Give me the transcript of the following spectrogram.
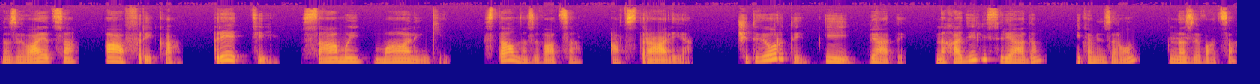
называется Африка. Третий, самый маленький, стал называться Австралия. Четвертый и пятый находились рядом, и Камензарон называться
